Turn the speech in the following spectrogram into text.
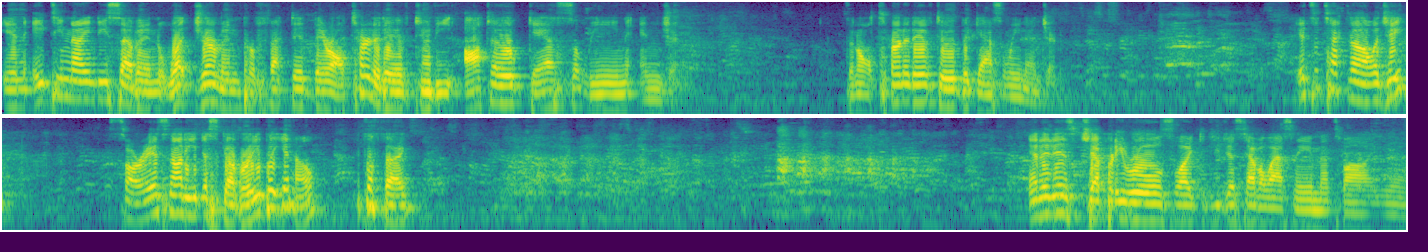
In 1897, what German perfected their alternative to the Otto gasoline engine? It's an alternative to the gasoline engine. It's a technology. Sorry, it's not e-discovery, but you know, it's a thing. And it is Jeopardy rules, like if you just have a last name, that's fine. Yeah.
